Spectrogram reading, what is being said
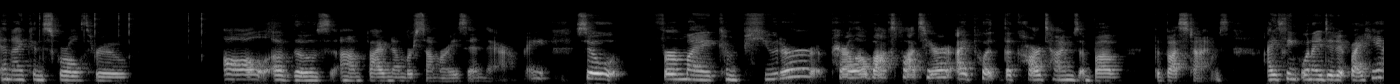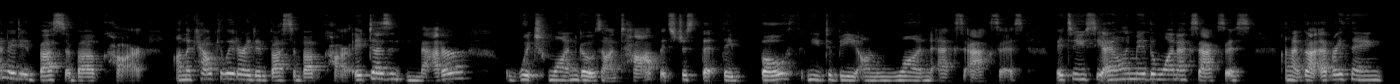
And I can scroll through all of those um, five number summaries in there, right? So for my computer parallel box plots here, I put the car times above the bus times. I think when I did it by hand, I did bus above car. On the calculator, I did bus above car. It doesn't matter which one goes on top. It's just that they both need to be on one x-axis. Right? So you see, I only made the one x-axis and I've got everything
